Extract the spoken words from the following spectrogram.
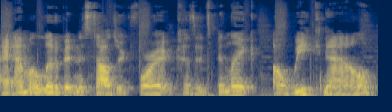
I am a little bit nostalgic for it because it's been like a week now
